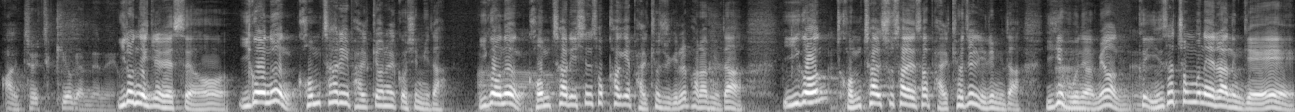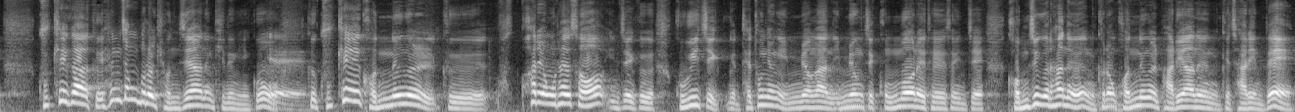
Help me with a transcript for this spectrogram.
아, 저 기억이 안 나네요. 이런 얘기를 했어요. 이거는 검찰이 밝혀낼 것입니다. 이거는 검찰이 신속하게 밝혀주기를 바랍니다. 이건 검찰 수사에서 밝혀질 일입니다. 이게 뭐냐면 그 인사청문회라는 게 국회가 그 행정부를 견제하는 기능이고 예. 그 국회의 권능을 그 화- 활용을 해서 이제 그 고위직 그 대통령이 임명한 임명직 공무원에 대해서 이제 검증을 하는 그런 권능을 발휘하는 그 자리인데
